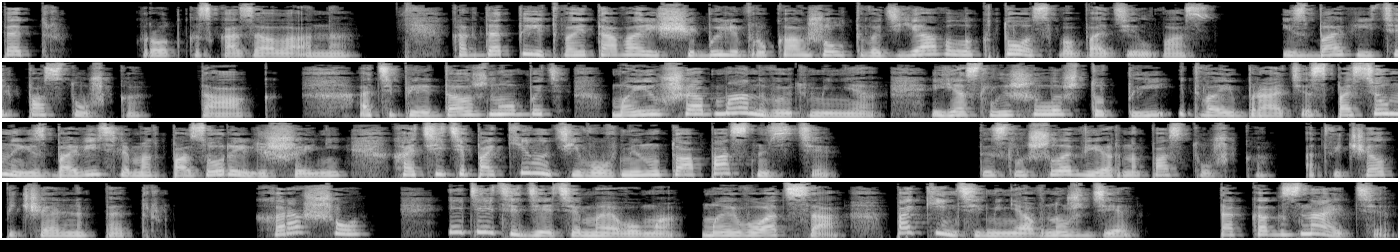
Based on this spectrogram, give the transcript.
«Петр», — кротко сказала она, когда ты и твои товарищи были в руках желтого дьявола, кто освободил вас? Избавитель, пастушка. Так. А теперь, должно быть, мои уши обманывают меня, и я слышала, что ты и твои братья, спасенные избавителем от позора и лишений, хотите покинуть его в минуту опасности. Ты слышала верно, пастушка, отвечал печально Петр. Хорошо. Идите, дети Мевума, моего отца, покиньте меня в нужде. Так как знайте,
